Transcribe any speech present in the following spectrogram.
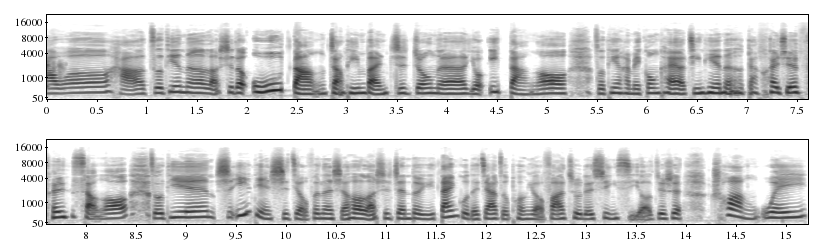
好哦，好，昨天呢，老师的五档涨停板之中呢，有一档哦，昨天还没公开啊，今天呢，赶快先分享哦。昨天十一点十九分的时候，老师针对于单股的家族朋友发出的讯息哦，就是创威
